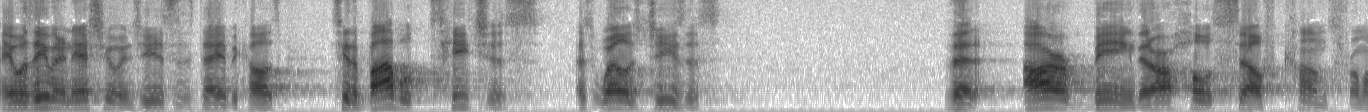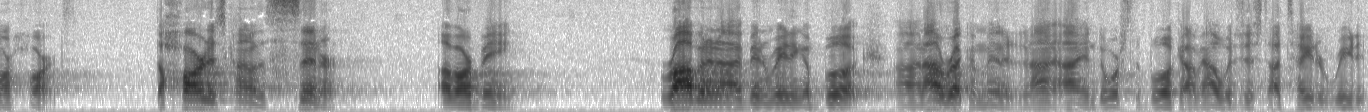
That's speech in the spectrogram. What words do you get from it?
It was even an issue in Jesus' day because, see, the Bible teaches, as well as Jesus, that our being, that our whole self comes from our heart. The heart is kind of the center of our being. Robin and I have been reading a book, uh, and I recommend it, and I, I, endorse the book. I mean, I would just, I tell you to read it.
